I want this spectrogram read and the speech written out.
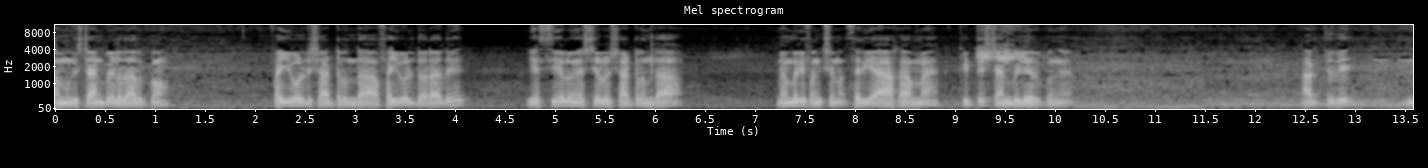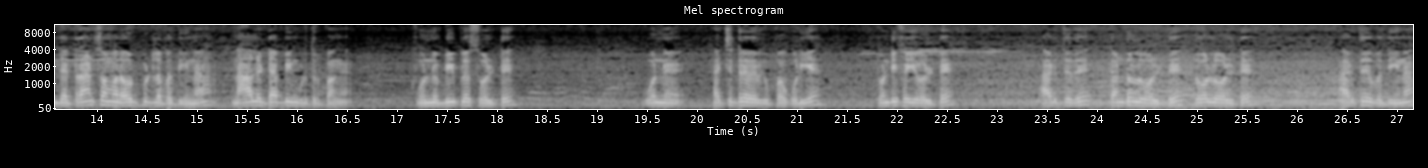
நமக்கு ஸ்டாண்ட்பைல தான் இருக்கும். ஃபைவ் வோல்ட் ஷார்ட் இருந்தா ஃபைவ் வோல்ட் வராது. எஸ்சிஎலும் எஸ்டிஎலும் ஷார்ட் இருந்தா மெமரி ஃபங்க்ஷன் சரியாக ஆகாம கிட்டு ஸ்டாண்ட்பிலே இருக்குங்க. அடுத்தது இந்த டிரான்ஸ்ஃபார்மர் அவுட்புட்ல பாத்தீங்கன்னா நாலு டேப்பிங் கொடுத்துருப்பாங்க. ஒன்னு பி பிளஸ் வோல்ட்டு ஒன்னு ஹச் டிரைவருக்கு போகக்கூடிய டுவெண்ட்டி ஃபைவ் வோல்ட்டு அடுத்தது கண்ட்ரோல் வோல்ட்டு டுவெல் வோல்ட்டு அடுத்தது பார்த்தீங்கன்னா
